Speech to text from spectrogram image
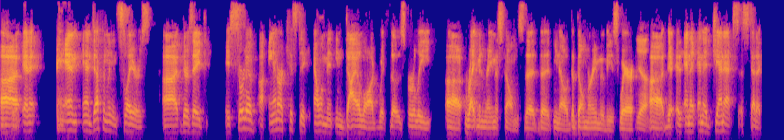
Uh, and it, and and definitely in Slayers, uh, there's a a sort of uh, anarchistic element in dialogue with those early uh, Reitman Ramis films, the the you know the Bill Murray movies, where yeah, uh, and a, and a Gen X aesthetic.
